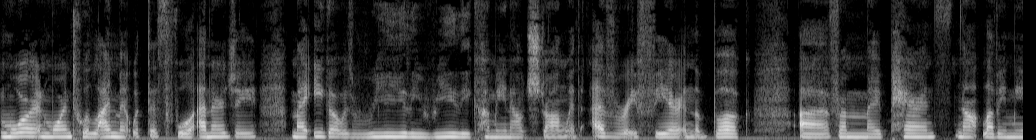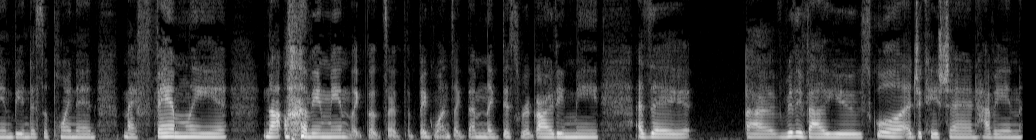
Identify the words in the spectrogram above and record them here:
more and more into alignment with this full energy, my ego is really, really coming out strong with every fear in the book. Uh, from my parents not loving me and being disappointed, my family not loving me and like those are the big ones like them like disregarding me as a uh, really value school education having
